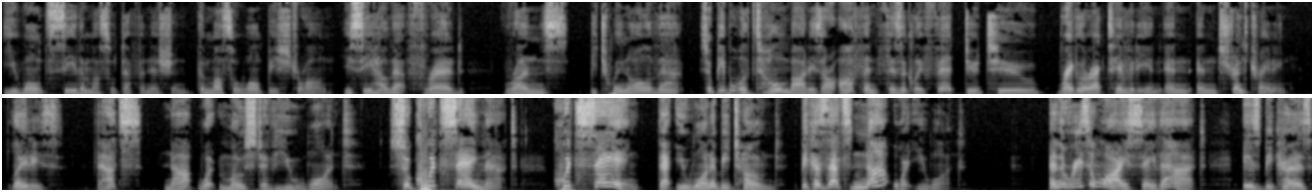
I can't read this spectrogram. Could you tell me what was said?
you won't see the muscle definition. The muscle won't be strong. You see how that thread runs between all of that? So, people with tone bodies are often physically fit due to regular activity and, and, and strength training. Ladies, that's not what most of you want. So, quit saying that. Quit saying that you want to be toned because that's not what you want. And the reason why I say that is because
